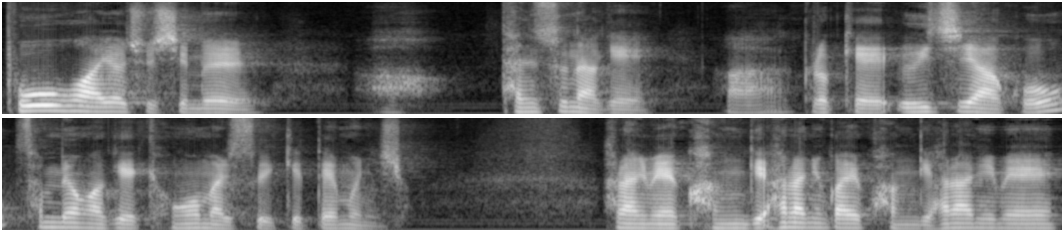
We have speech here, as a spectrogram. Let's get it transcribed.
보호하여 주심을 어, 단순하게 아, 그렇게 의지하고 선명하게 경험할 수 있기 때문이죠. 하나님의 관계, 하나님과의 관계, 하나님의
